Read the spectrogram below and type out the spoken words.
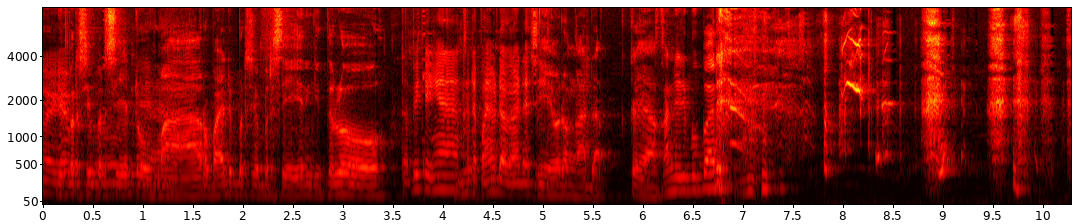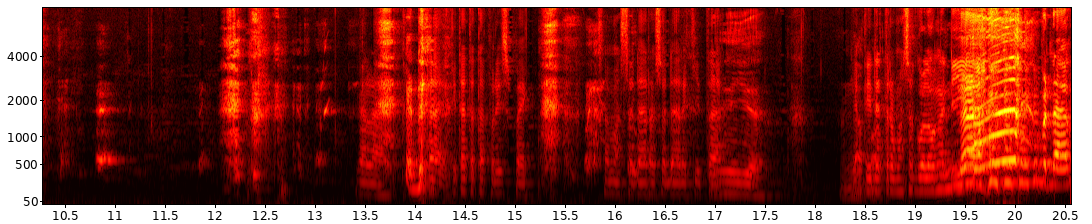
Oh iya, dibersih-bersihin rumah, rumahnya dibersih-bersihin gitu loh. tapi kayaknya ke depannya udah gak ada sih Iya udah nggak ada. Kayak kan jadi dibubarin. Enggak lah kita, kita tetap respect sama saudara-saudara kita iya. yang tidak termasuk golongan dia Nah, benar.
